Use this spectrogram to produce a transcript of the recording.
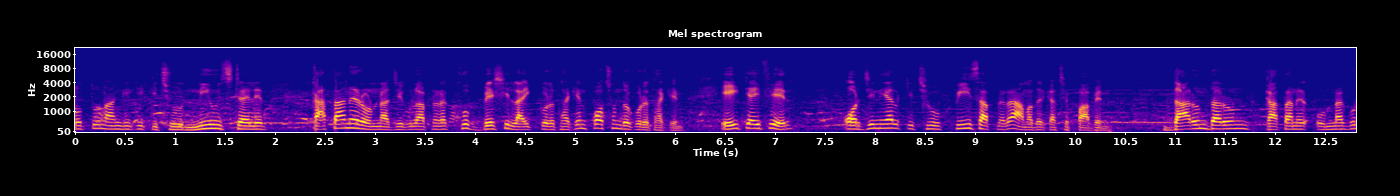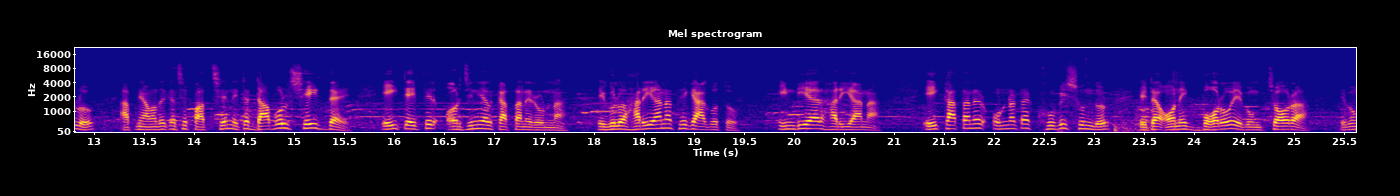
নতুন আঙ্গিকে কিছু নিউ স্টাইলের কাতানের ওড়না যেগুলো আপনারা খুব বেশি লাইক করে থাকেন, পছন্দ করে থাকেন, এই টাইপের অরিজিনাল কিছু পিস আপনারা আমাদের কাছে পাবেন। দারুণ দারুণ কাতানের ওড়নাগুলো আপনি আমাদের কাছে পাচ্ছেন। এটা ডাবল শেড দেয়, এই টাইপের অরিজিনাল কাতানের ওড়না। এগুলো হারিয়ানা থেকে আগত, ইন্ডিয়ার হারিয়ানা। এই কাতানের ওড়নাটা খুবই সুন্দর, এটা অনেক বড় এবং চওড়া। এবং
